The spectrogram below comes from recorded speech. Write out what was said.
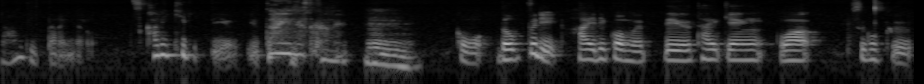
なんて言ったらいいんだろう。疲れ切るっていう言ったらいいんですかね。うん。こうどっぷり入り込むっていう体験はすごく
